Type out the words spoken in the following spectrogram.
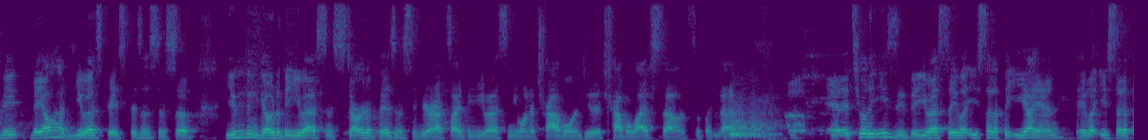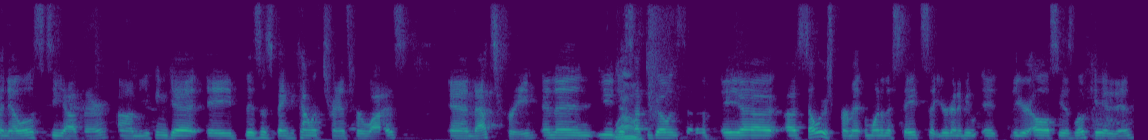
They they all have U.S. based businesses. So you can go to the U.S. and start a business if you're outside the U.S. and you want to travel and do the travel lifestyle and stuff like that. Um, and it's really easy. The U.S. they let you set up an EIN. They let you set up an LLC out there. Um, you can get a business bank account with TransferWise and that's free. And then you just wow. have to go and set up a, uh, a, seller's permit in one of the states that you're going to be it, that your LLC is located in,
